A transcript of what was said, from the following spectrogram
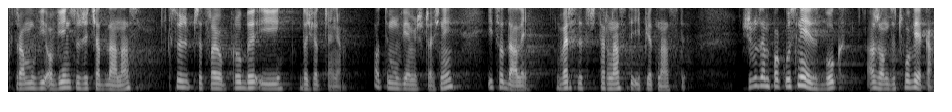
która mówi o wieńcu życia dla nas, którzy przetrwają próby i doświadczenia. O tym mówiłem już wcześniej. I co dalej? Werset 14 i 15. Źródłem pokus nie jest Bóg, a rządzy człowieka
